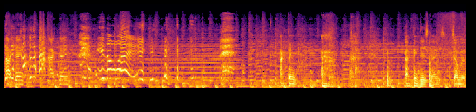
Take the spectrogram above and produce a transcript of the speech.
Ek dink ek dink Either way. ek dink ek dink dis guys. Jammer.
